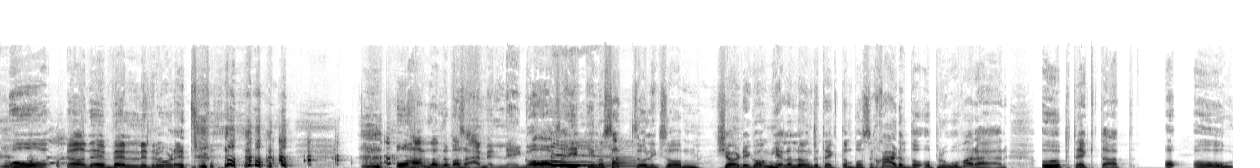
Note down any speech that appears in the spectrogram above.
och ja, det är väldigt roligt. och han hade bara så här, men lägg av. Så jag gick in och satt och liksom körde igång hela lögndetektorn på sig själv då och provade det här. Och upptäckte att, oh oh,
